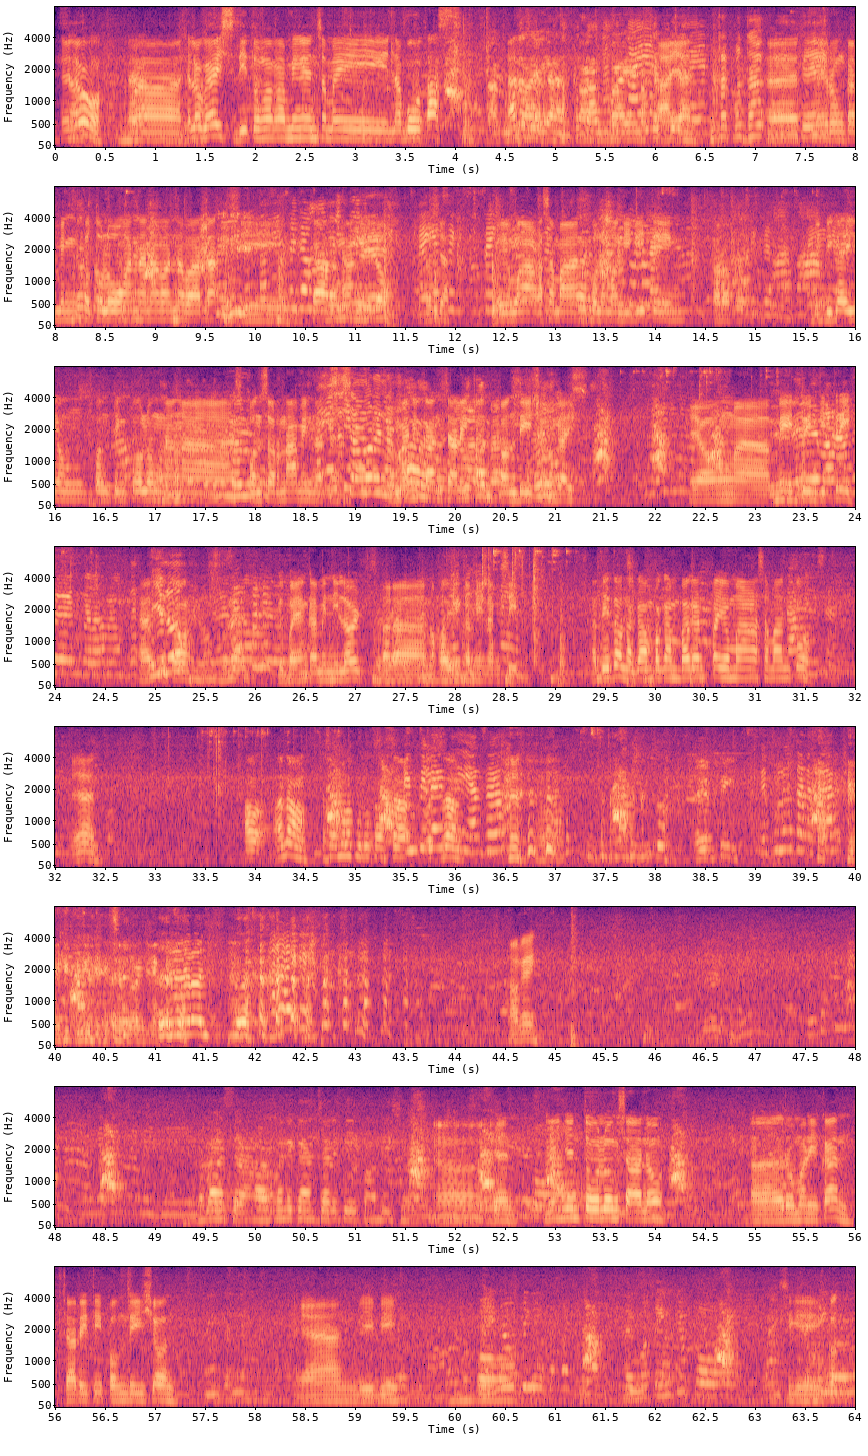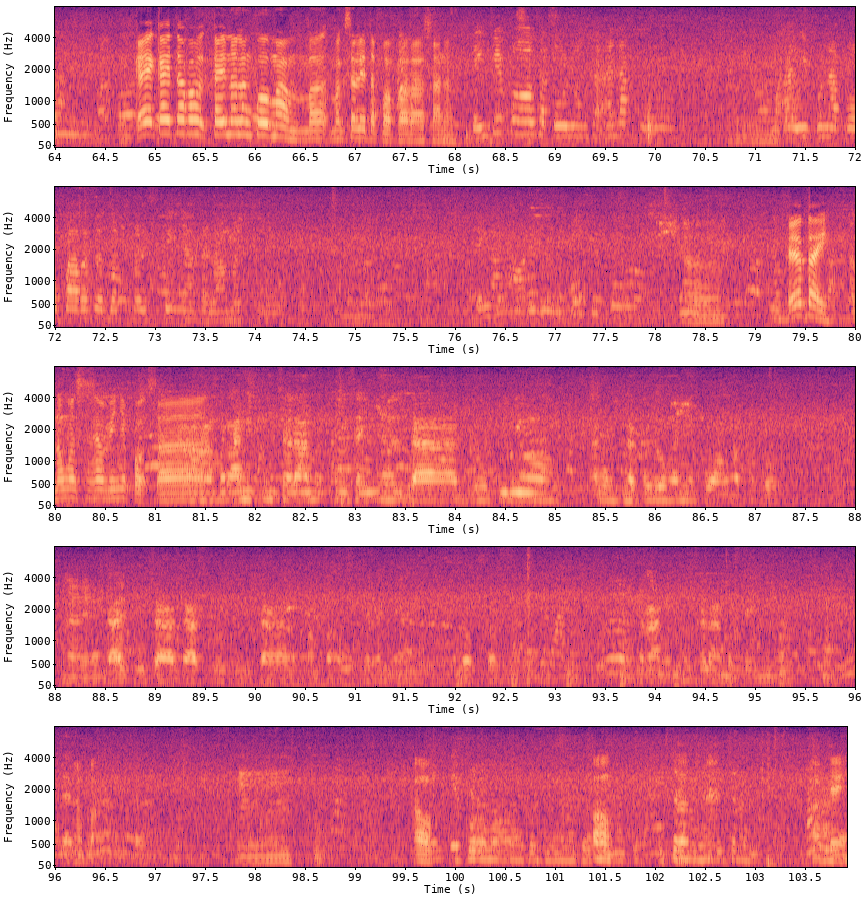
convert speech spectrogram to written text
Hello. Ah, hello guys, dito nga kami ngayon sa may Nabotas. Ano sir? Bagong bayan. Ayan. At mayroon kaming tutulungan na naman na bata, si Car Angelo. Ito siya. Ito yung mga kasamaan ko na magigiting para po bibigay yung konting tulong ng ah, sponsor namin na si Dominican Charity Foundation guys. Yung ah, May 23. At ito, gabayan kami ni Lord para makauwi kami ng safe. At ito, nag-ambag-ambagan pa yung mga kasamaan ko. Ayan. Ah, ano? Kasama na pulutan sa... MP lang Wait yan, sir. MP. May pulutan na, sir. Ay, Okay. Mula sa Romanican Charity Foundation. Ah, yan. Yun yung tulong sa ano, ah, Romanican Charity Foundation. Ayan, baby. Sabi mo, thank you po. Sige. ko- Kaya kahit ako, kayo na lang po, ma'am, ma- magsalita po para sa ano. Thank you po sa tulong sa anak ko. Makaipon na po para sa doctor's fee niya. Salamat po. Thank you po. Thank you po. Ah, kaya tay, anong masasabi niyo po sa... Ah, maraming pong salamat po sa inyo, sa grupo nyo, at natulungan niyo po ang apo ko. Ayan. Dahil po sa gastos sa pampa-opera niya, doctor po. Maraming pong salamat sa inyo. Dahil Apa. maraming salamat po. Mm. Oh, Thank you po. oh. Okay.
